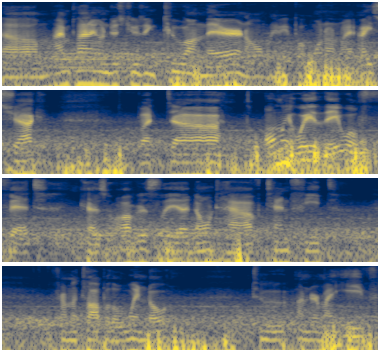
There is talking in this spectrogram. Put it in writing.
Um, I'm planning on just using two on there and I'll maybe put one on my ice shack. But uh, the only way they will fit, because obviously I don't have 10 feet from the top of the window to under my eave,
